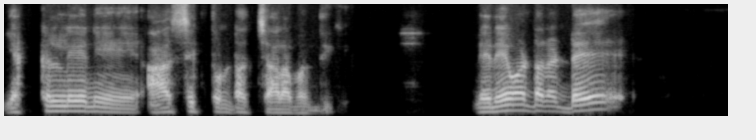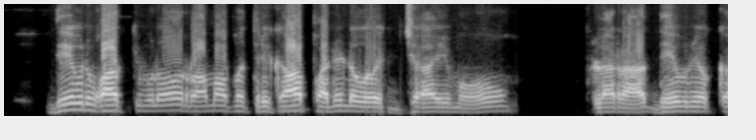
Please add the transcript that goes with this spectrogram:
ఎక్కడ లేని ఆసక్తి ఉంటుంది చాలా మందికి నేనేమంటానంటే దేవుని వాక్యములో రోమాపత్రిక పన్నెండవ అధ్యాయము పిల్లరా దేవుని యొక్క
